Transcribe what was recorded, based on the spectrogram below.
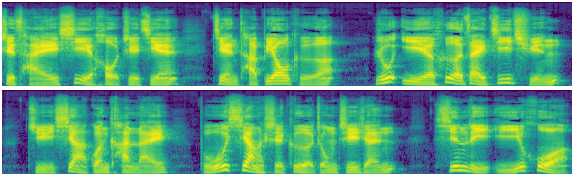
是才邂逅之间，见他标格如野鹤在鸡群，据下官看来，不像是个中之人，心里疑惑，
